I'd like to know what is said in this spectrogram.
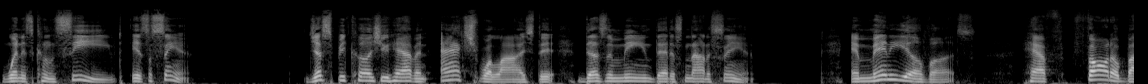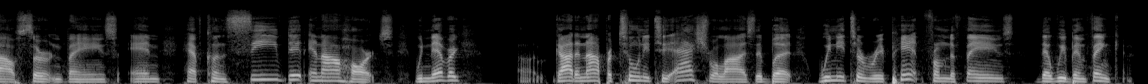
when it's conceived, is a sin. Just because you haven't actualized it doesn't mean that it's not a sin. And many of us have thought about certain things and have conceived it in our hearts. We never got an opportunity to actualize it, but we need to repent from the things that we've been thinking.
